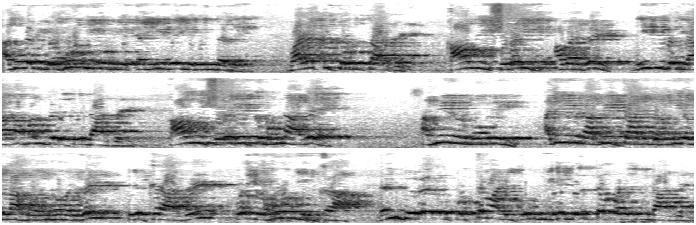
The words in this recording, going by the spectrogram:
அது ஒரு யகூதியுடைய கையிலே இருந்தது. வழக்கு தொடுத்தார்கள். காவி சுரை அவர்கள் நீதிபதியாக அமர்ந்திருக்கிறார்கள். காவி சுரைக்கு முன்னாலே அமீருல் மோமின் அலிபின் அபி தாலிப் ரவி அல்லாஹ் என்பவர்கள் இருக்கிறார்கள். ஒரு யகூதி இருக்கிறார். ரெண்டு பேரும் குற்றவாளி தொகுதியில் நிறுத்தப்படுகின்றார்கள்.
